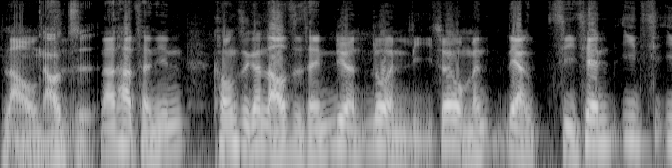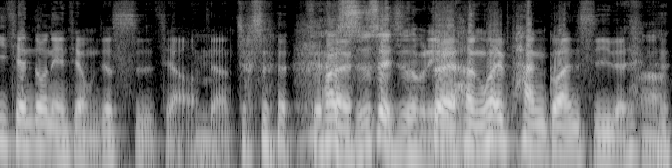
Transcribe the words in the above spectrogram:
老子。老子。那他曾经孔子跟老子曾经论论理，所以我们两几千一一千多年前我们就世交，这样、嗯、就是。所以他十岁就这么厉害。对，很会判关系的。嗯、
